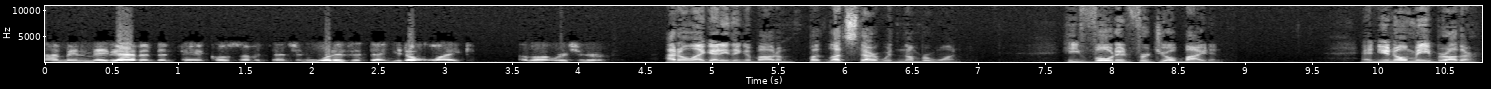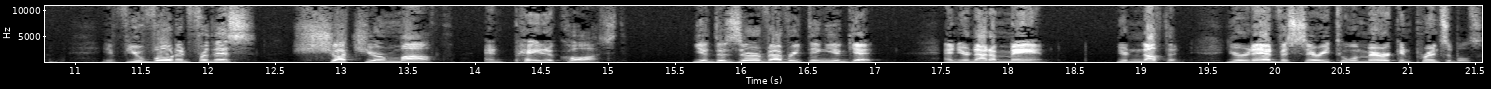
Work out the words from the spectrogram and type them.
I mean, maybe I haven't been paying close enough attention. What is it that you don't like about Richard Irvin? I don't like anything about him, but let's start with number one. He voted for Joe Biden. And you know me, brother. If you voted for this, shut your mouth and pay the cost. You deserve everything you get. And you're not a man. You're nothing. You're an adversary to American principles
